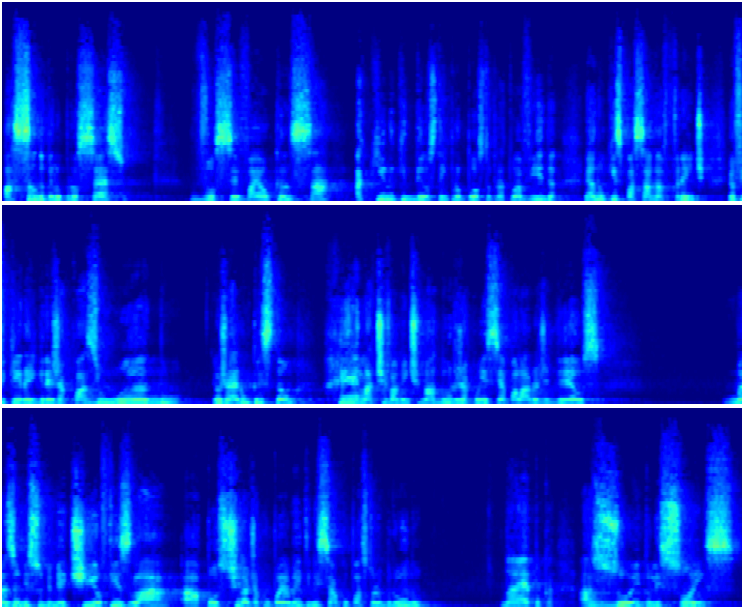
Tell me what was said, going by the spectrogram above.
passando pelo processo, você vai alcançar aquilo que Deus tem proposto para a tua vida. Eu não quis passar na frente, eu fiquei na igreja quase um ano. Eu já era um cristão relativamente maduro, já conhecia a palavra de Deus. Mas eu me submeti, eu fiz lá a apostila de acompanhamento inicial com o pastor Bruno. Na época, as oito lições.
